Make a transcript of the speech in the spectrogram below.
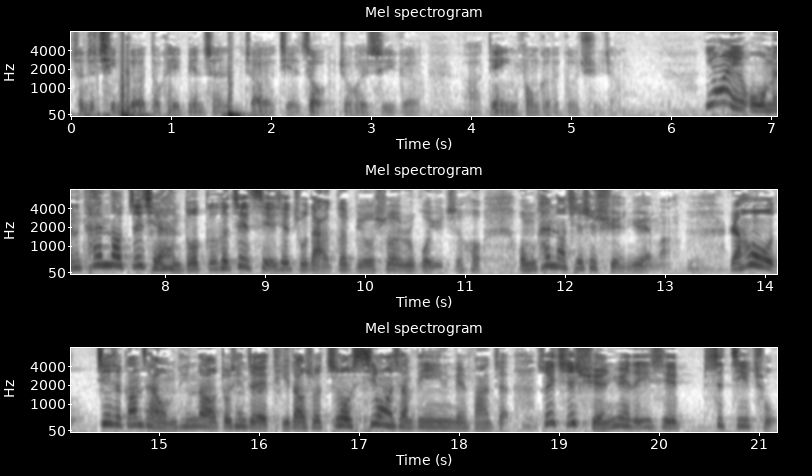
甚至情歌都可以变成，只要有节奏，就会是一个啊、电音风格的歌曲这样。因为我们看到之前很多歌，和这次有一些主打歌，比如说《如果雨》之后，我们看到其实是弦乐嘛。然后接着刚才我们听到周星哲也提到说，之后希望向电音那边发展，所以其实弦乐的一些是基础，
